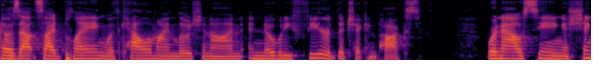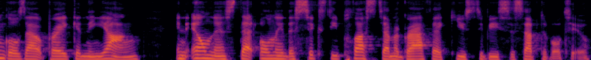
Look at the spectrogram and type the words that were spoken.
I was outside playing with calamine lotion on, and nobody feared the chicken pox. We're now seeing a shingles outbreak in the young, an illness that only the 60 plus demographic used to be susceptible to.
